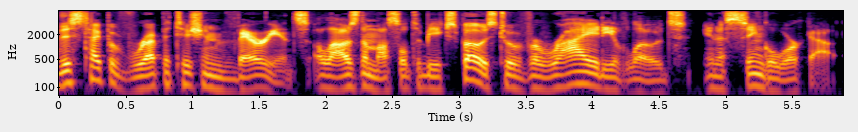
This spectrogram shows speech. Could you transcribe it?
This type of repetition variance allows the muscle to be exposed to a variety of loads in a single workout.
